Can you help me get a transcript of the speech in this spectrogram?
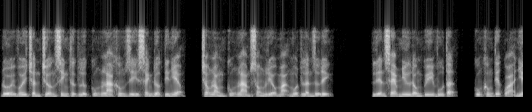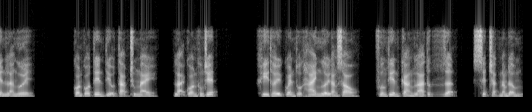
đối với trần trường sinh thực lực cũng là không gì sánh được tín nhiệm, trong lòng cũng làm xong liệu mạng một lần dự định. Liền xem như đồng quy vô tận cũng không tiếc quả nhiên là ngươi. Còn có tên tiểu tạp chủng này, lại còn không chết. Khi thấy quen thuộc hai người đằng sau, phương tiên càng là tức giận, siết chặt nằm đấm,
